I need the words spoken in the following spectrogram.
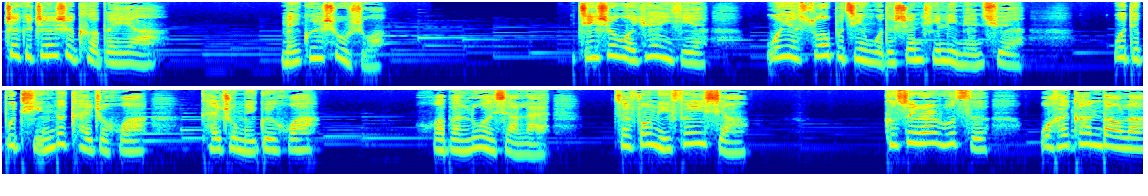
这个真是可悲啊！玫瑰树说：“即使我愿意。”我也缩不进我的身体里面去，我得不停的开着花，开出玫瑰花，花瓣落下来，在风里飞翔。可虽然如此，我还看到了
